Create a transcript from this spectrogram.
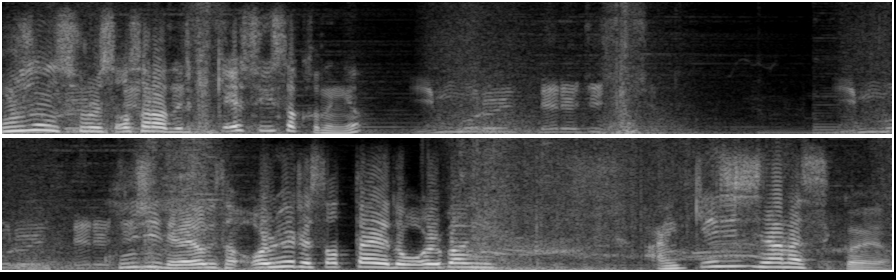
무슨 수를 써서라도 이렇게 깰 수 있었거든요? 임무를 내려주십시오. 임무를 내려주십시오. 굳이 내가 여기서 얼회를 썼다 해도 얼방이 안 깨지진 않았을 거예요.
